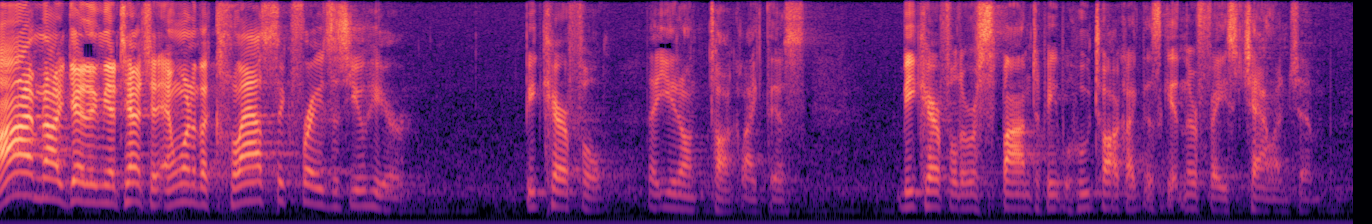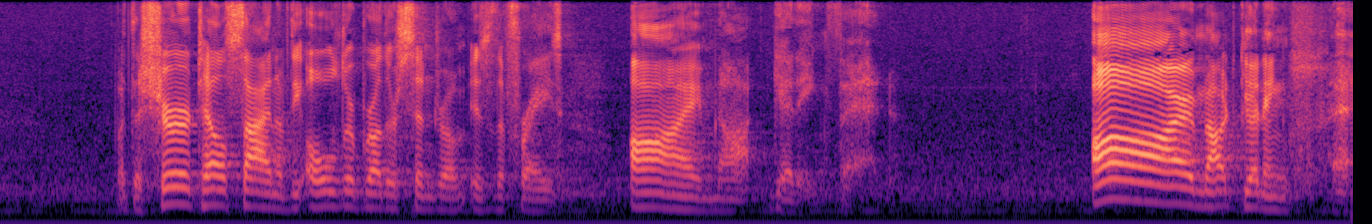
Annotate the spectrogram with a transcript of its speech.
I'm not getting the attention. And one of the classic phrases you hear be careful that you don't talk like this. Be careful to respond to people who talk like this, get in their face, challenge them. But the sure tell sign of the older brother syndrome is the phrase, I'm not getting fed. I'm not getting fed.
